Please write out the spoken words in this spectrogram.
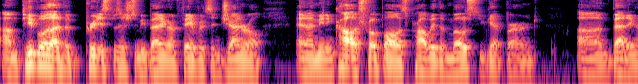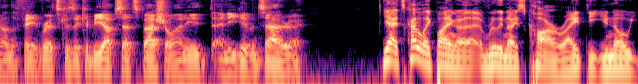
Um, people have a predisposition to be betting on favorites in general, and I mean, in college football, it's probably the most you get burned um, betting on the favorites because it could be upset special any any given Saturday. Yeah, it's kind of like buying a really nice car, right? You know, you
